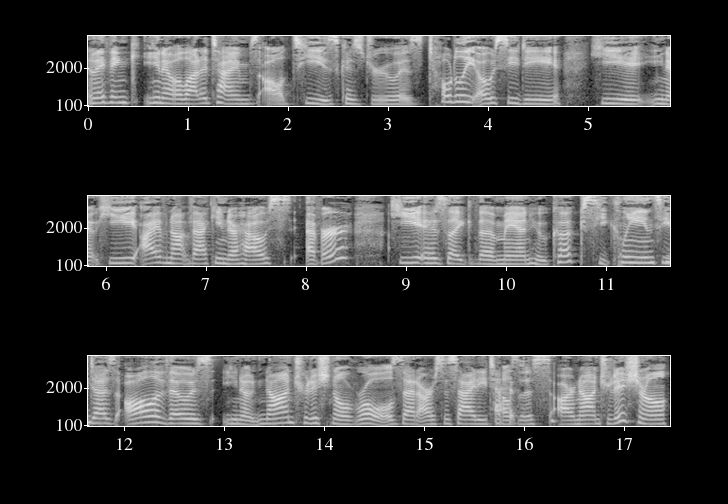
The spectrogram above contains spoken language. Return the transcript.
And I think, you know, a lot of times I'll tease because Drew is totally OCD. He, you know, he, I have not vacuumed our house ever. He is like the man who cooks, he cleans, he does all of those, you know, non traditional roles that our society tells us are non traditional.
